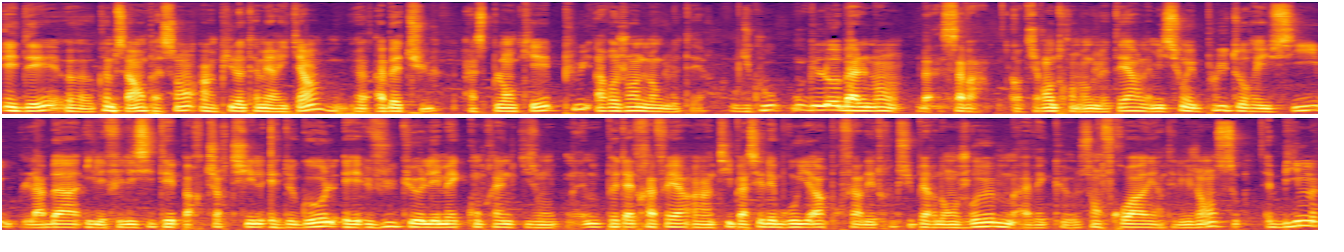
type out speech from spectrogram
aider, euh, comme ça, en passant, un pilote américain euh, abattu à se planquer, puis à rejoindre l'Angleterre. Du coup, globalement, bah, ça va. Quand il rentre en Angleterre, la mission est plutôt réussie. Là-bas, il est félicité par Churchill et De Gaulle, et vu que les mecs comprennent qu'ils ont peut-être affaire à un type assez débrouillard pour faire des trucs super dangereux, avec euh, sang-froid et intelligence, bim,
